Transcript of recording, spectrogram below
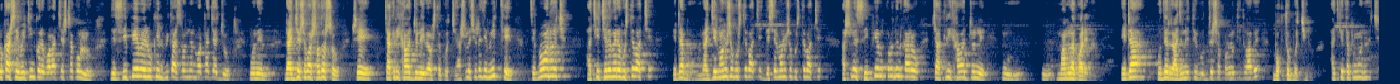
প্রকাশ্যে মিটিং করে বলার চেষ্টা করল যে সিপিএমের উকিল বিকাশ রঞ্জন ভট্টাচার্য মানে রাজ্যসভার সদস্য, সে চাকরি খাওয়ার জন্য এই ব্যবস্থা করছে। আসলে সেটা যে মিথ্যে, সে প্রমাণ হয়েছে। আজকে ছেলেমেয়েরা বুঝতে পারছে। এটা রাজ্যের মানুষও বুঝতে পারছে, দেশের মানুষও বুঝতে পারছে। আসলে সিপিএম কোনোদিন কারও চাকরি খাওয়ার জন্য মামলা করে না। এটা ওদের রাজনৈতিক উদ্দেশ্য প্রণোদিতভাবে বক্তব্য ছিল। আজকে তা প্রমাণ হয়েছে।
